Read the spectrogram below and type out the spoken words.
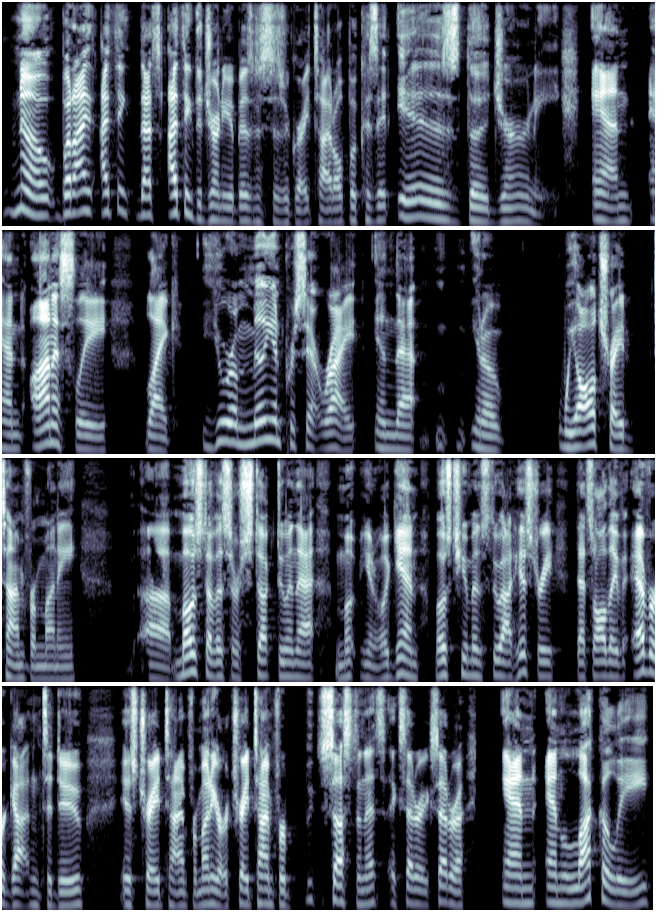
No, but I, I think that's I think the journey of business is a great title because it is the journey. And and honestly, like you're a million percent right in that you know, we all trade time for money. Uh, most of us are stuck doing that. Mo- you know, again, most humans throughout history, that's all they've ever gotten to do is trade time for money or trade time for sustenance, et cetera, et cetera. And and luckily,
